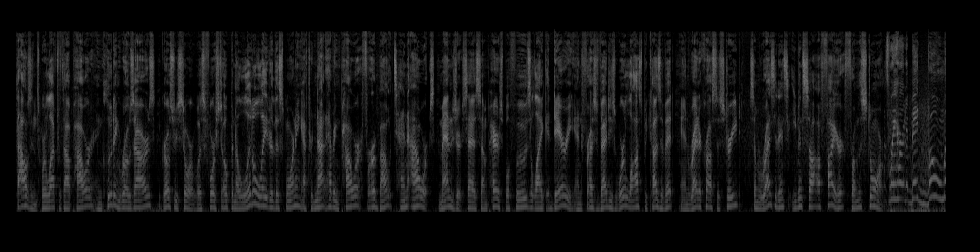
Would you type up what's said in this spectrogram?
thousands were left without power, including Rosauers. The grocery store was forced to open a little later this morning after not having power for about 10 hours. The manager says some perishable foods like dairy and fresh veggies were lost because of it. And right across the street, some residents even saw a fire from the storm. We heard a big boom,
